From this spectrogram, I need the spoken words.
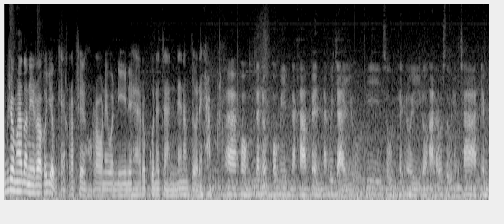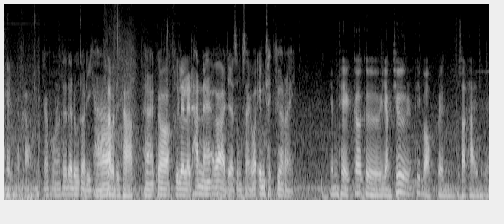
คุณผู้ชมฮะตอนนี้เราก็อยู่กับแขกรับเชิญของเราในวันนี้นะฮะรบกวนอาจารย์แนะนำตัวหน่อยครับ อ่าผมดนุพรหมมินทร์นะครับ เป็นนักวิจัยอยู่ที่ศูนย์เทคโนโลยีโลหะและวัสดุแห่งชาติ MTech นะครับ ครับผมดรดาดูสวัสดีครับสวัสดีครับ ฮะก็คือหลาย ๆ ท่านนะฮะก็อาจจะสงสัยว่า MTech คืออะไร MTech ก็คืออย่างชื่อที่บอกเป็นภาษาไทยเมื่อกี้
